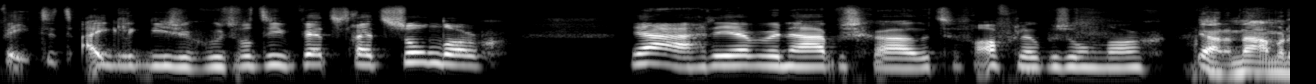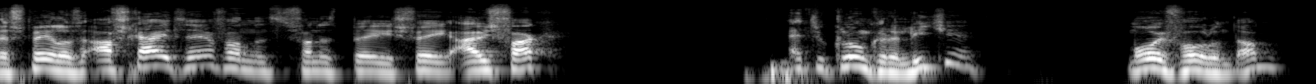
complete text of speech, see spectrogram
weet het eigenlijk niet zo goed. Want die wedstrijd zondag... Ja, die hebben we nabeschouwd. Van afgelopen zondag. Ja, dan namen de spelers afscheid hè, van, het, van het PSV-uitvak. En toen klonk er een liedje. Mooi Volendam.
